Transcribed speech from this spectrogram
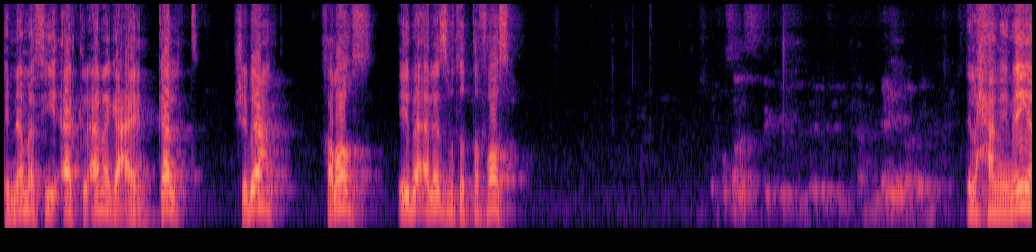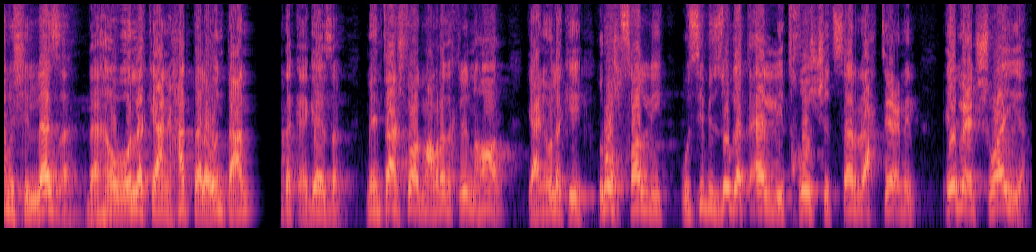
إنما في أكل أنا جعان كلت شبعت خلاص. إيه بقى لازمة التفاصيل؟ الحميميه مش اللزقة. ده هو بيقول لك يعني حتى لو أنت عندك أجازة ما ينفعش تقعد مع مراتك ليل نهار. يعني يقول لك إيه؟ روح صلي وسيب الزوجة تقلي تخش تسرح تعمل. ابعد شوية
